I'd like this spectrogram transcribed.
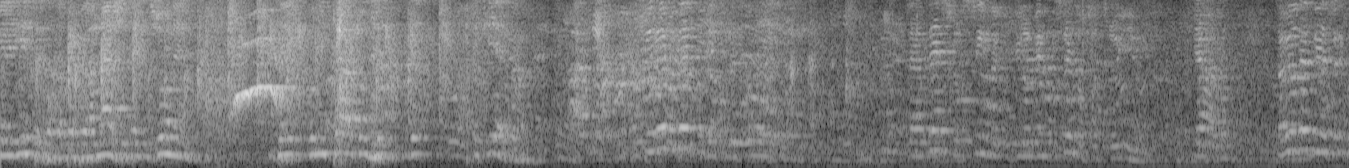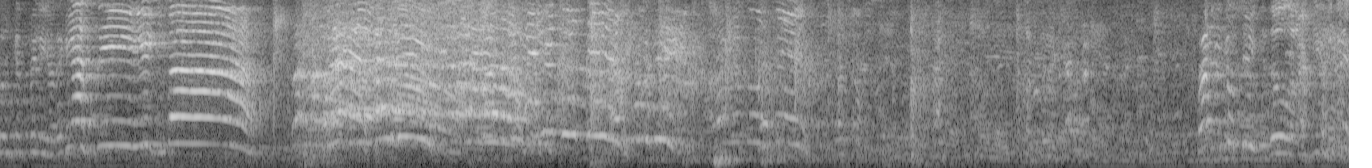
2010 è stata proprio la nascita in zone del comitato di, de, e chi? Ti avevo detto che cioè adesso il sindaco fino al 26 lo faccio io, chiaro? Ti avevo detto di essere col cappellino, ragazzi, Xmas! Guarda tutti! Dove? Che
